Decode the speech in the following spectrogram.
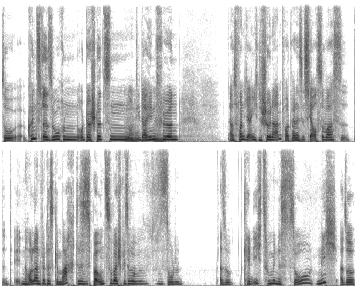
so äh, Künstler suchen, unterstützen mhm. und die dahin mhm. führen. Das fand ich eigentlich eine schöne Antwort, weil das ist ja auch sowas, in Holland wird das gemacht, das ist bei uns zum Beispiel so, so also kenne ich zumindest so nicht. Also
